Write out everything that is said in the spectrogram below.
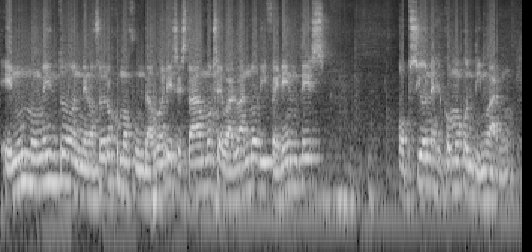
en un momento donde nosotros como fundadores estábamos evaluando diferentes opciones de cómo continuar. ¿no?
